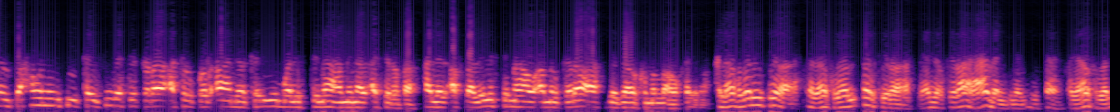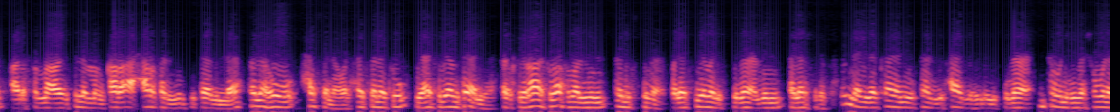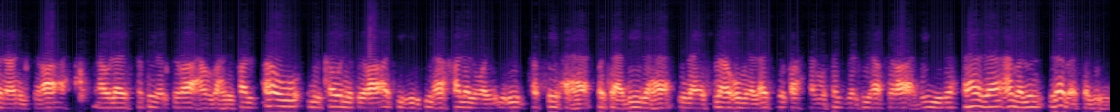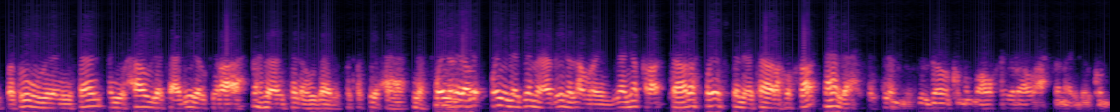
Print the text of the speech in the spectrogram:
انصحوني في كيفية قراءة القرآن الكريم والاستماع من الأشرطة. هل الأفضل الاستماع أم القراءة؟ جزاكم الله خيرا. الأفضل القراءة. الأفضل القراءة. لأن القراءة عمل من الإنسان. الأفضل قال صلى الله عليه وسلم من قرأ حرفا من كتاب الله فله حسنة والحسنة بعشر أمثالها القراءة أفضل من الاستماع ولا سيما الاستماع من الأشرطة. إلا إذا كان الإنسان بحاجة إلى الاستماع لكونه مشغولا عن القراءة أو لا يستطيع القراءة عن ظهر قلب أو لكون قراءته فيها خلل ويريد تصحيحها وتعديلها بما يسمعه من الأشرطة المسجل فيها قراءة جيدة هذا عمل لا بأس به. مطلوب من الإنسان أن يحاول تعديل القراءة مهما أمكنه ذلك وتصحيحها. نعم. وإذا, وإذا جمع بين الأمرين بأن يقرأ تارة ويستمع تارة أخرى فهذا أحسن. نعم. جزاكم الله خيرا وأحسن إليكم.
